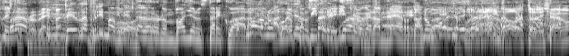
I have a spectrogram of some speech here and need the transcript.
questo è il bravo. problema. Per la prima In volta realtà loro non vogliono stare qua, No, raga. non Hanno vogliono capito stare benissimo qua. che è una Eh, merda non qua. vogliono stare dargli torto, diciamo.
